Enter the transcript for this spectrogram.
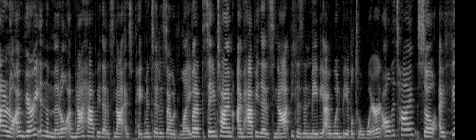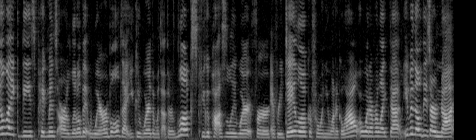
I don't know. I'm very in the middle. I'm not happy that it's not as pigmented as I would like, but at the same time, I'm happy that it's not because then maybe I wouldn't be able to wear it all the time. So I feel like these pigments are a little bit wearable that you could wear them with other looks. You could possibly wear it for everyday look or for when you want to go out or whatever like that. Even though these are not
